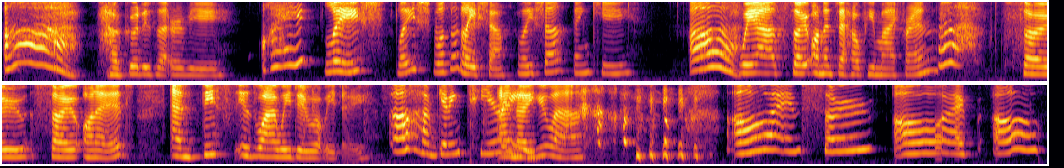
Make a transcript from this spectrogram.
ah, How good is that review? I, Leash. Leash, was it? Alicia. Alicia, thank you. Oh, We are so honoured to help you, my friend. so, so honoured. And this is why we do what we do. Oh, I'm getting teary. I know you are. Oh, I am so. Oh, I. Oh.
